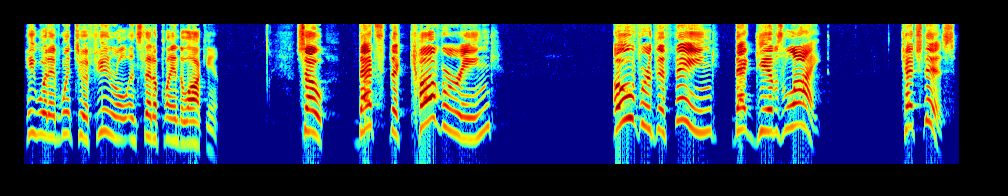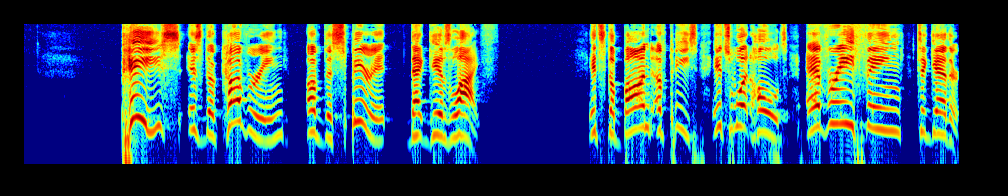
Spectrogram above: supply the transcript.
he would have went to a funeral instead of planning to lock in. So that's the covering over the thing that gives light. Catch this. Peace is the covering of the Spirit that gives life. It's the bond of peace. It's what holds everything together.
